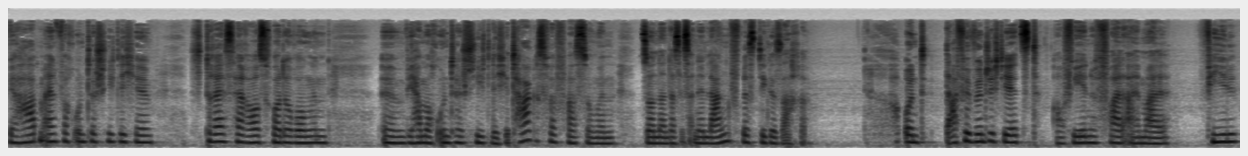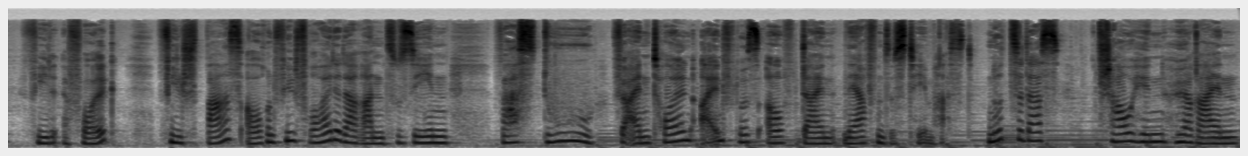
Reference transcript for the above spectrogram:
Wir haben einfach unterschiedliche Stressherausforderungen. Ähm, wir haben auch unterschiedliche Tagesverfassungen, sondern das ist eine langfristige Sache. Und dafür wünsche ich dir jetzt auf jeden Fall einmal viel, viel Erfolg, viel Spaß auch und viel Freude daran zu sehen, was du für einen tollen Einfluss auf dein Nervensystem hast. Nutze das, schau hin, hör rein.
